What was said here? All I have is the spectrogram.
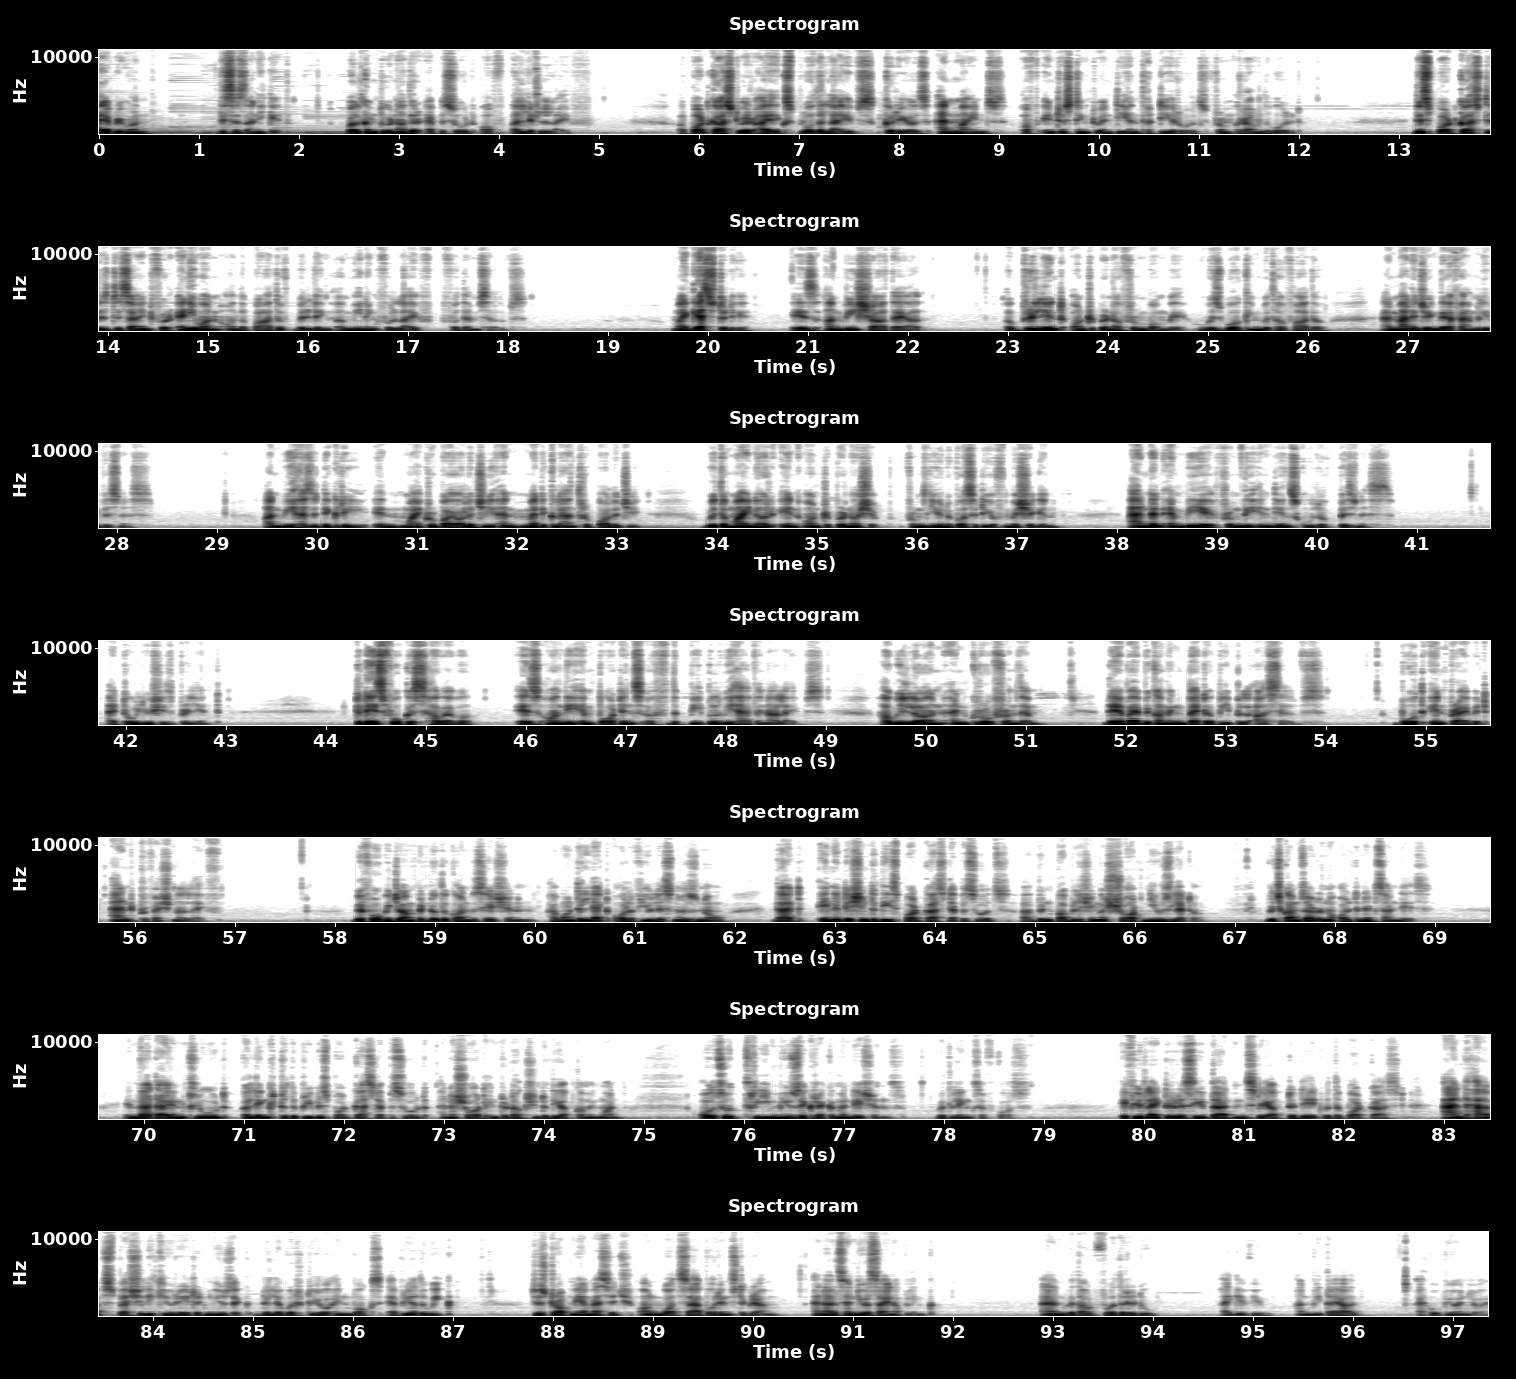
Hi everyone, this is Aniket. Welcome to another episode of A Little Life, a podcast where I explore the lives, careers, and minds of interesting 20 and 30 year olds from around the world. This podcast is designed for anyone on the path of building a meaningful life for themselves. My guest today is Anvi Shah Tayal, a brilliant entrepreneur from Bombay who is working with her father and managing their family business. Anvi has a degree in microbiology and medical anthropology with a minor in entrepreneurship from the University of Michigan and an MBA from the Indian School of Business. I told you she's brilliant. Today's focus, however, is on the importance of the people we have in our lives, how we learn and grow from them, thereby becoming better people ourselves, both in private and professional life. Before we jump into the conversation, I want to let all of you listeners know that in addition to these podcast episodes, I've been publishing a short newsletter which comes out on alternate Sundays. In that, I include a link to the previous podcast episode and a short introduction to the upcoming one. Also, three music recommendations with links, of course. If you'd like to receive that and stay up to date with the podcast and have specially curated music delivered to your inbox every other week, just drop me a message on WhatsApp or Instagram and I'll send you a sign up link. And without further ado, I give you Anvi Tayal. I hope you enjoy.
